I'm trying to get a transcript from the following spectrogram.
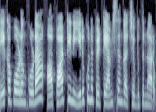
లేకపోవడం కూడా ఆ పార్టీని ఇరుకున పెట్టే అంశంగా చెబుతున్నారు.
